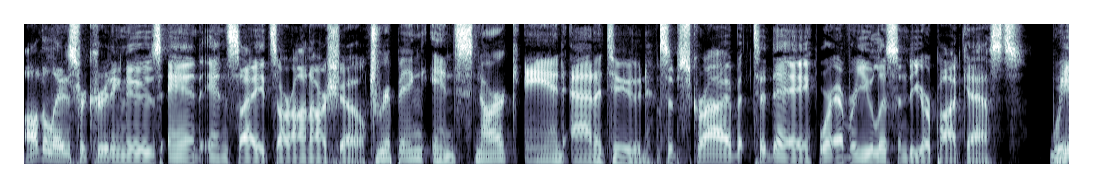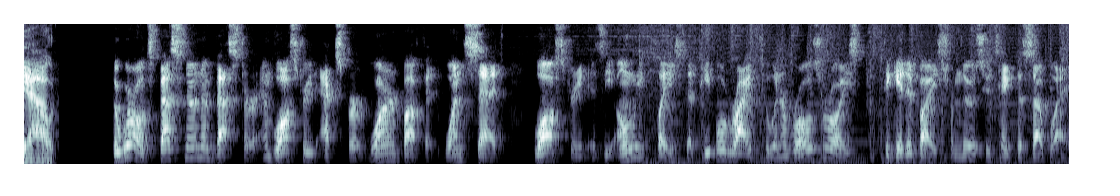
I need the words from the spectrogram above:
All the latest recruiting news and insights are on our show, dripping in snark and attitude. Subscribe today wherever you listen to your podcasts. We, we out. The world's best known investor and Wall Street expert Warren Buffett once said, Wall Street is the only place that people ride to in a Rolls Royce to get advice from those who take the subway.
